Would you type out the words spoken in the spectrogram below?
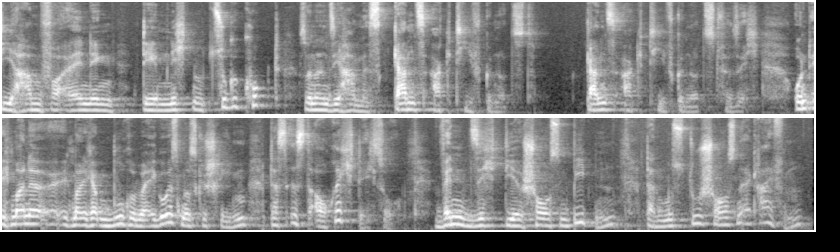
die haben vor allen Dingen dem nicht nur zugeguckt, sondern sie haben es ganz aktiv genutzt ganz aktiv genutzt für sich. Und ich meine, ich meine, ich habe ein Buch über Egoismus geschrieben. Das ist auch richtig so. Wenn sich dir Chancen bieten, dann musst du Chancen ergreifen.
